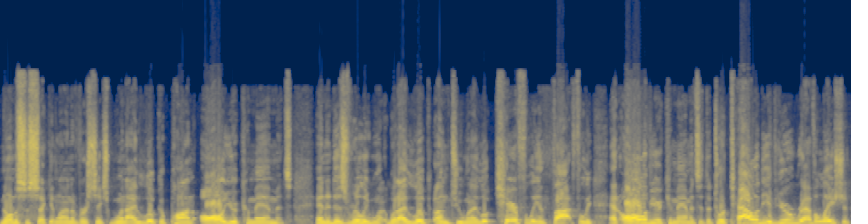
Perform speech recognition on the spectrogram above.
Notice the second line of verse 6 when I look upon all your commandments, and it is really what I look unto, when I look carefully and thoughtfully at all of your commandments, at the totality of your revelation,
